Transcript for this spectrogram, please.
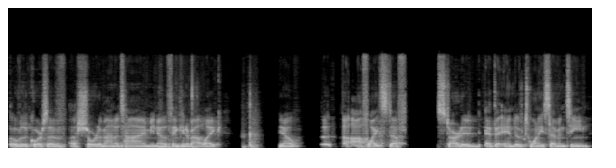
over the course of a short amount of time, you know, thinking about like, you know, the, off white stuff started at the end of 2017.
